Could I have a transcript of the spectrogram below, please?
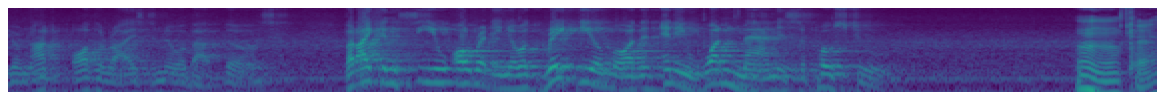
You're not authorized to know about those. But I can see you already know a great deal more than any one man is supposed to. Hmm, okay.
